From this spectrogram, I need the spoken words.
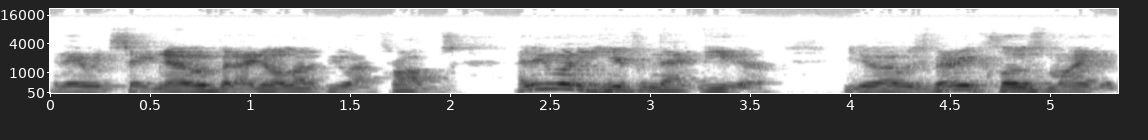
And they would say no, but I know a lot of people have problems. I didn't want to hear from that either. You know, I was very closed-minded.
